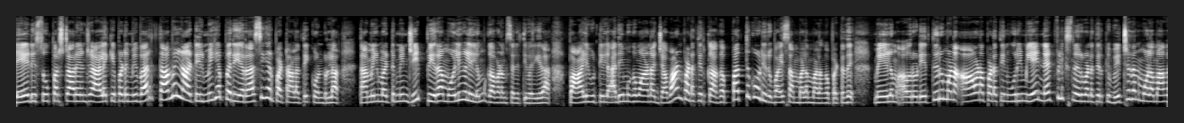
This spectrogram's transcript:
லேடி சூப்பர் ஸ்டார் என்று அழைக்கப்படும் இவர் தமிழ்நாட்டில் மிகப்பெரிய ரசிகர் பட்டாளத்தை கொண்டுள்ளார். தமிழ் மட்டுமின்றி பிற மொழிகளிலும் கவனம் செலுத்தி வருகிறார். பாலிவுட்டில் அறிமுகமான ஜவான் படத்திற்காக பத்து கோடி ரூபாய் சம்பளம் வழங்கப்பட்டது. மேலும் அவருடைய திருமண ஆவணப்படத்தின் உரிமையை நெட்ஃபிளிக்ஸ் நிறுவனத்திற்கு விற்றதன் மூலமாக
